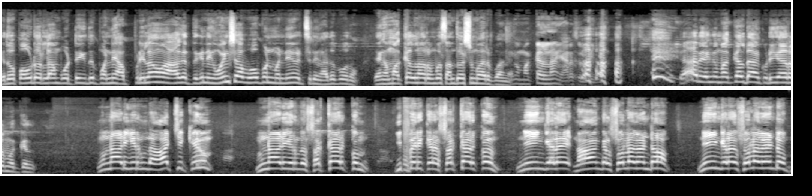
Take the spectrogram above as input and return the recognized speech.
ஏதோ பவுடர்லாம் போட்டு இது பண்ணி அப்படிலாம் ஆகிறதுக்கு நீங்கள் ஒயின் ஷாப் ஓப்பன் பண்ணியே வச்சுடுங்க அது போதும். எங்கள் மக்கள்லாம் ரொம்ப சந்தோஷமாக இருப்பாங்க. உங்கள் மக்கள்லாம் யாரை சொல்றீங்க? யார் எங்கள் மக்கள் தான்? குடிகார மக்கள். முன்னாடி இருந்த ஆட்சிக்கும் முன்னாடி இருந்த சர்க்காருக்கும் இப்ப இருக்கிற சர்க்காருக்கும் நீங்களே நாங்கள் சொல்ல வேண்டாம். நீங்களே சொல்ல வேண்டும்.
